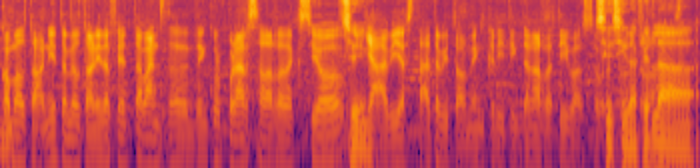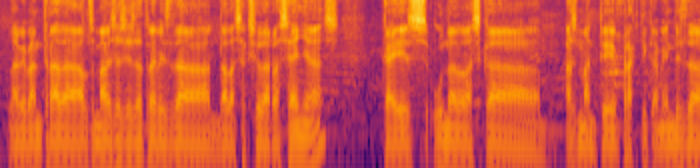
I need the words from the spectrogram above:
Com el Toni, també el Toni, de fet, abans de- d'incorporar-se a la redacció, Sí. ja havia estat habitualment crític de narratives. Sí, sí, de fet, la la, la meva entrada als marges és a través de, de la secció de ressenyes, que és una de les que es manté pràcticament des, de,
